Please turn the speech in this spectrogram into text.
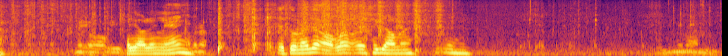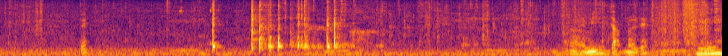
ะไม่ออกอีกเขยาวแรงเอาไปแล้วๆไอตัวนั้นจะออกแล้วเอ้ยเขยาวเลยอืมไม่น่ามีเอ๊ะให้มิ้นจับหน่อยดิอืม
